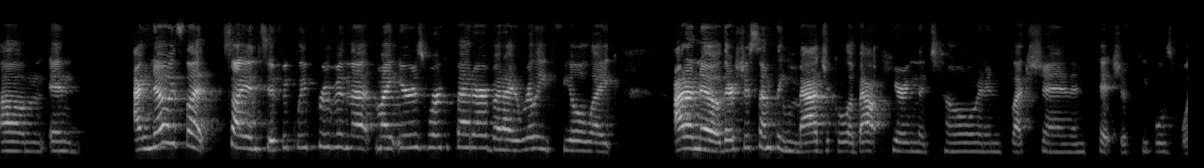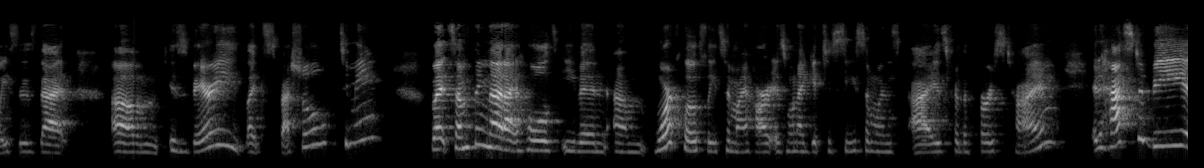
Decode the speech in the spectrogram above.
Um, and I know it's not scientifically proven that my ears work better, but I really feel like I don't know, there's just something magical about hearing the tone and inflection and pitch of people's voices that um, is very like special to me. But something that I hold even um, more closely to my heart is when I get to see someone's eyes for the first time. It has to be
